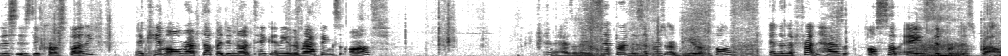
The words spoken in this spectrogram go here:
this is the crossbody. It came all wrapped up. I did not take any of the wrappings off. And it has a nice zipper. The zippers are beautiful. And then the front has also a zipper as well.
